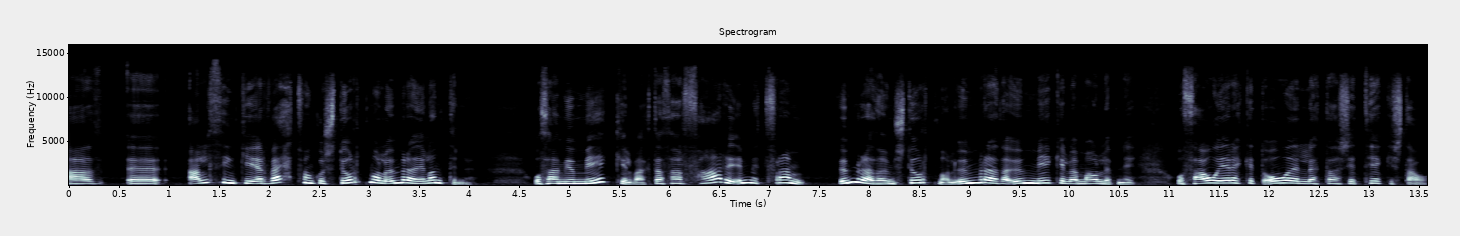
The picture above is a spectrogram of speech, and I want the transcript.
að uh, alþingi er vettfangur stjórnmála umræði í landinu. Og það er mjög mikilvægt að það fari ymmit fram umræða um stjórnmál, umræða um mikilvæg málefni og þá er ekkert óeðlilegt að það sé tekist á.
